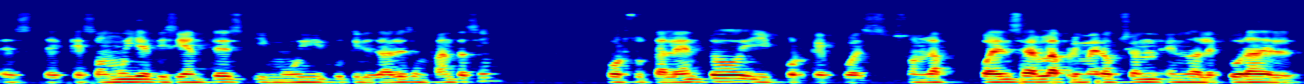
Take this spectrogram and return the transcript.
este, que son muy eficientes y muy utilizables en fantasy por su talento y porque pues son la, pueden ser la primera opción en la lectura del,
